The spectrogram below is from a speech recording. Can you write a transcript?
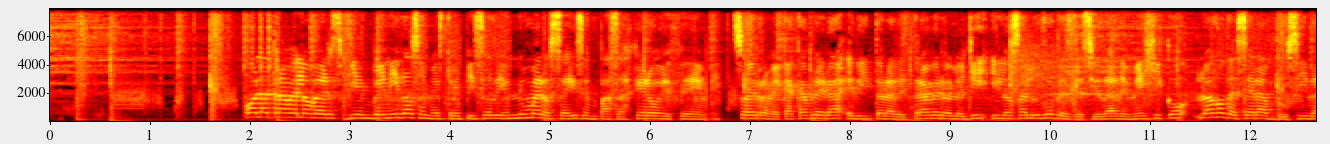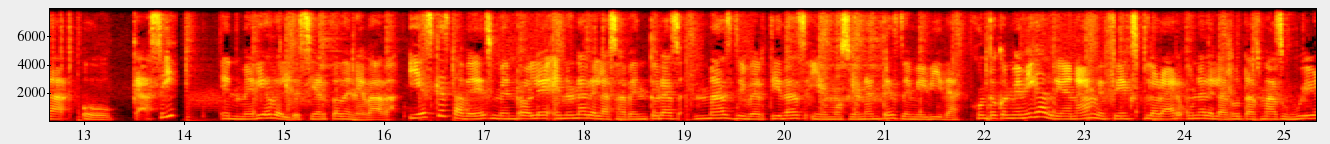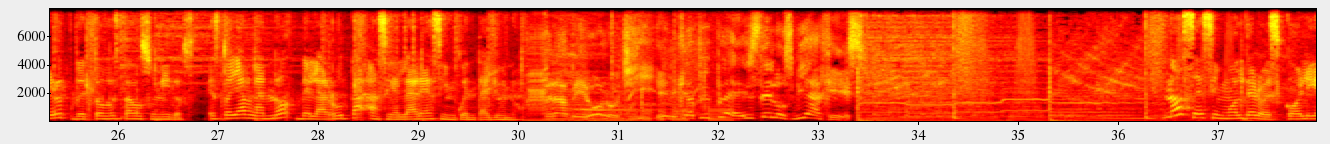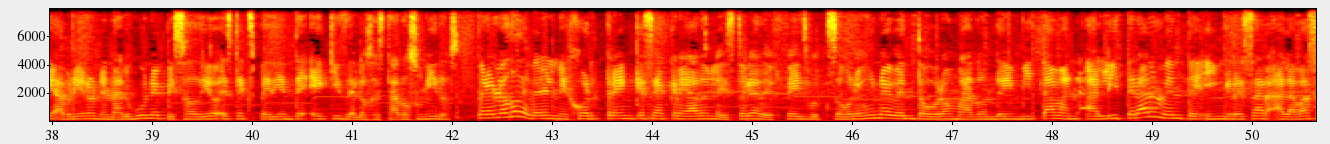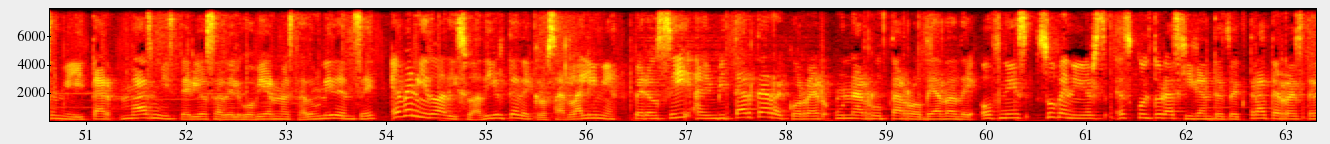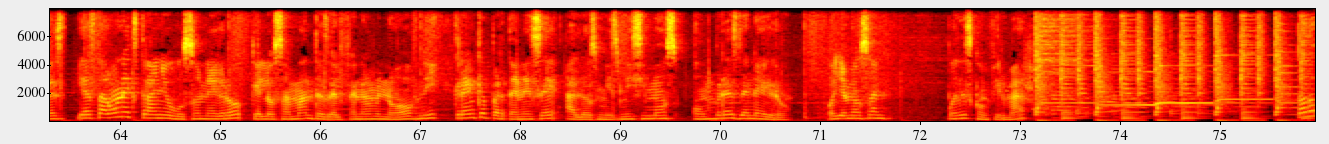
Hola Travelovers, bienvenidos a nuestro episodio número 6 en Pasajero FM. Soy Rebeca Cabrera, editora de Traverology y los saludo desde Ciudad de México luego de ser abducida o casi en medio del desierto de Nevada. Y es que esta vez me enrolé en una de las aventuras más divertidas y emocionantes de mi vida. Junto con mi amiga Adriana me fui a explorar una de las rutas más weird de todo Estados Unidos. Estoy hablando de la ruta hacia el área 51. Traverology, el happy place de los viajes. No sé si Mulder o Scully abrieron en algún episodio este expediente X de los Estados Unidos, pero luego de ver el mejor tren que se ha creado en la historia de Facebook sobre un evento broma donde invitaban a literalmente ingresar a la base militar más misteriosa del gobierno estadounidense, he venido a disuadirte de cruzar la línea, pero sí a invitarte a recorrer una ruta rodeada de ovnis, souvenirs, esculturas gigantes de extraterrestres y hasta un extraño buzón negro que los amantes del fenómeno fenómeno ovni creen que pertenece a los mismísimos hombres de negro. Oye, Mausan, ¿puedes confirmar?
